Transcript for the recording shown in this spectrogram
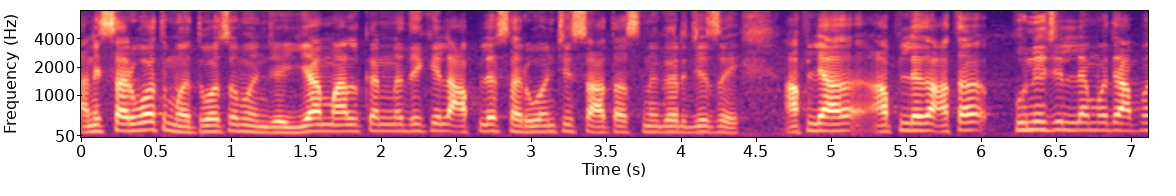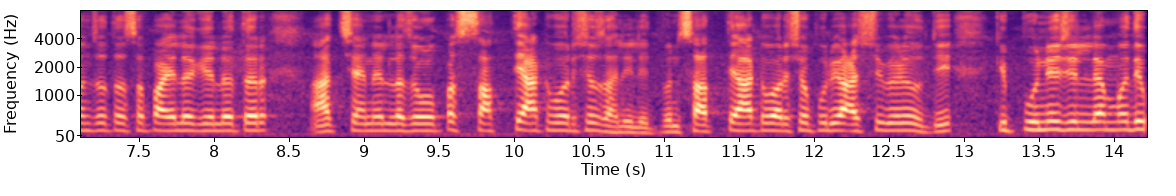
आणि सर्वात महत्त्वाचं म्हणजे या मालकांना देखील आपल्या सर्वांची साथ असणं गरजेचं आहे. आपल्या आपल्या आता पुणे जिल्ह्यामध्ये आपण जर तसं पाहिलं गेलं तर आज चॅनलला जवळपास सात ते आठ वर्ष झालेली आहेत. पण सात ते आठ वर्षापूर्वी अशी वेळ होती की पुणे जिल्ह्यामध्ये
